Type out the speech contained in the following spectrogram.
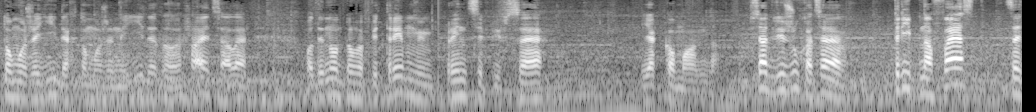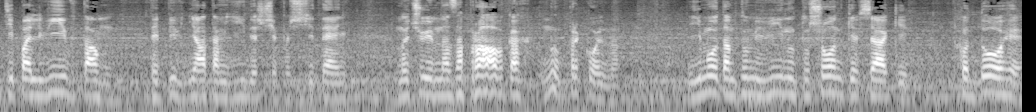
хто може їде, хто може не їде, залишається, але один одного підтримуємо, в принципі, все як команда. Вся двіжуха це тріп на фест, це типа Львів, там ти півдня там їдеш чи почти день. Ночуємо на заправках. Ну, прикольно. Їмо там ту мівіну, тушонки всякі, хот-доги.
